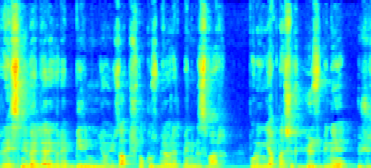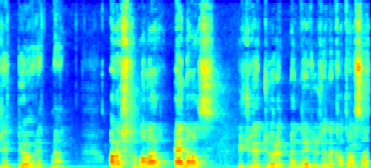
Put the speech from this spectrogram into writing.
Resmi verilere göre 1 milyon 169 bin öğretmenimiz var. Bunun yaklaşık 100 bini ücretli öğretmen. Araştırmalar en az ücretli öğretmenleri üzerine katarsak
